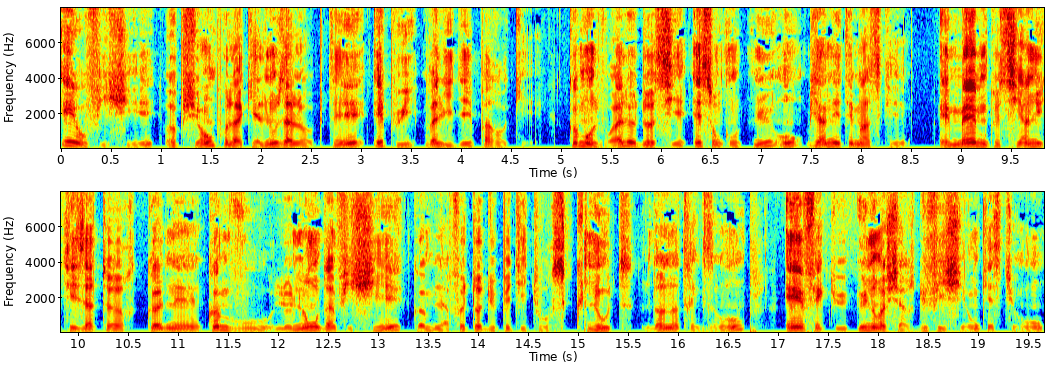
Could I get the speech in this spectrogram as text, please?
et au fichier, option pour laquelle nous allons opter, et puis valider par OK. Comme on le voit, le dossier et son contenu ont bien été masqués. Et même que si un utilisateur connaît, comme vous, le nom d'un fichier, comme la photo du petit ours Knut dans notre exemple, et effectue une recherche du fichier en question,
